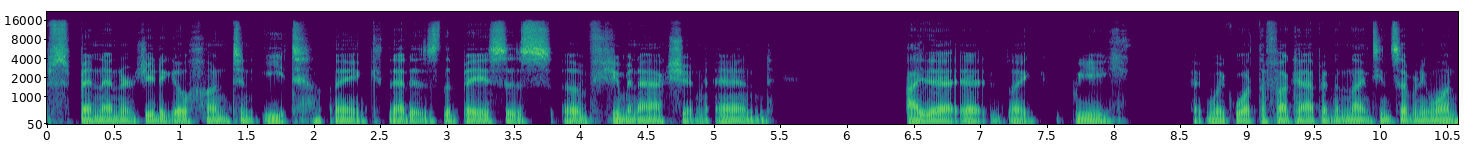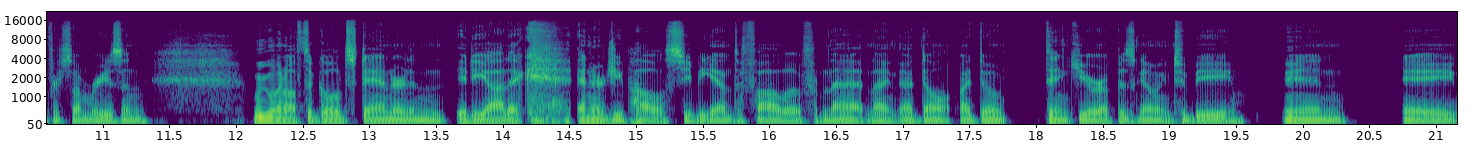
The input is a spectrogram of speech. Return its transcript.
spend energy to go hunt and eat like that is the basis of human action. And i uh, uh like we like what the fuck happened in 1971 for some reason. We went off the gold standard and idiotic energy policy began to follow from that. And I, I don't i don't think europe is going to be in a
